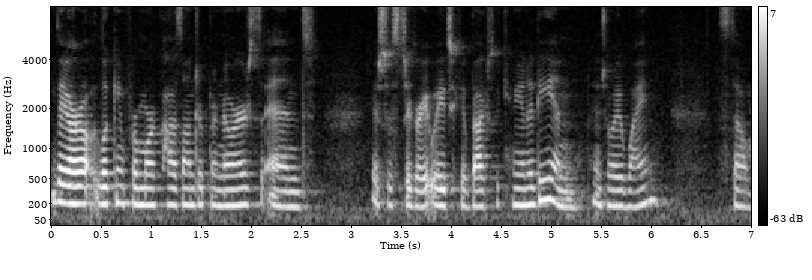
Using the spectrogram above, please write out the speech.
They are looking for more cause entrepreneurs, and it's just a great way to give back to the community and enjoy wine. So,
